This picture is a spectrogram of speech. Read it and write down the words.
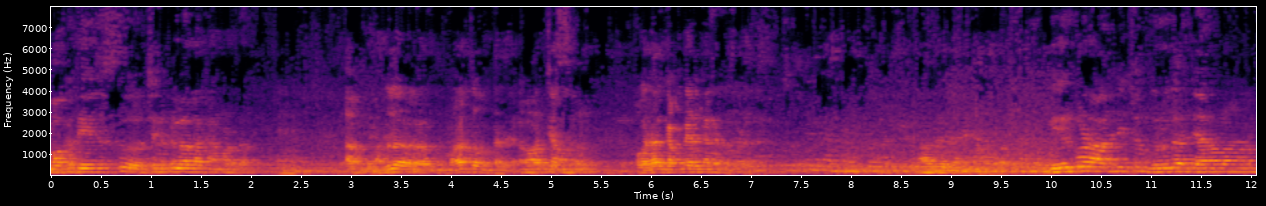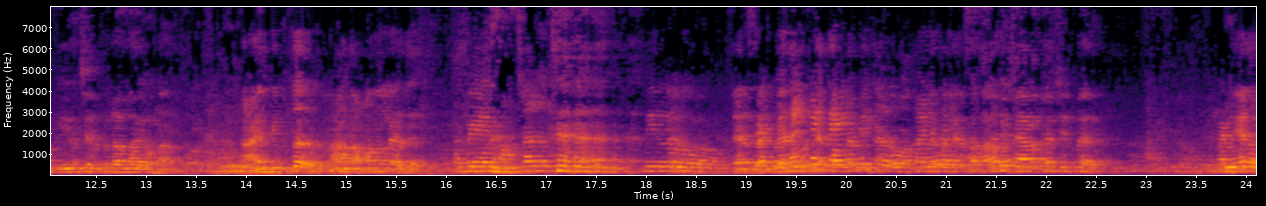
మొక్క తేజస్సు చిన్నపిల్లలా కనబడతారు. అందులో మారుతూ ఉంటుంది ఒకసారి కంపేర్ అదే మీరు కూడా ఆలోచించిన గురువు గారి ధ్యానంలో మీరు చిన్నపిల్లలాగే ఉన్నారు. ఆయన తిప్పుతారు. నాకు సంబంధం లేదు. నేను చెప్పారు. నేను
